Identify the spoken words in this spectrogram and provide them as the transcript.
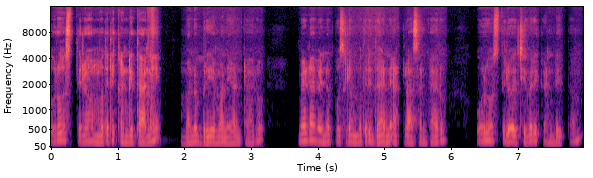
ఉరోస్థిలో మొదటి ఖండితాన్ని మనుబ్రియం అని అంటారు. మెడ వెన్నుపూసలో మొదటి దాన్ని అట్లాస్ అంటారు. ఉరోస్థిలో చివరి ఖండితం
